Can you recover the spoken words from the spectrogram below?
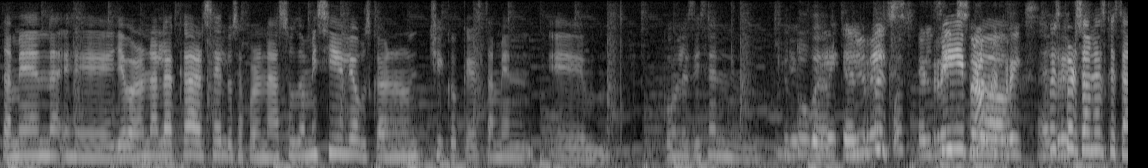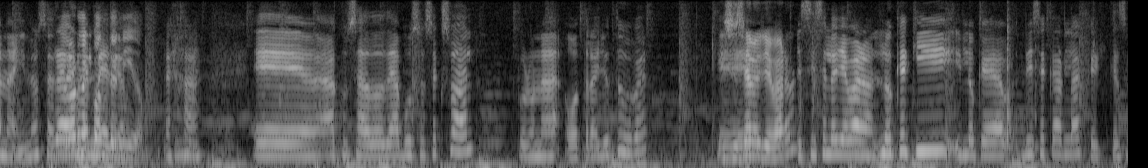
también eh, llevaron a la cárcel, o sea, fueron a su domicilio, buscaron a un chico que es también eh, ¿cómo les dicen? YouTuber. El, Rix. El Rix. Sí, pero pues personas que están ahí, ¿no? O Creador de contenido. Ajá. Eh, acusado de abuso sexual por una otra youtuber. ¿Y si se lo llevaron? Sí se lo llevaron. Lo que aquí, y lo que dice Carla, que, es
